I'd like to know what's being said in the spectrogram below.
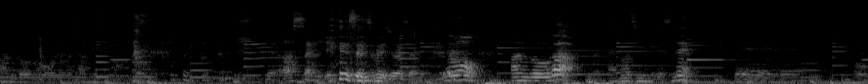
半蔵のお嫁さんですよ。であっさり 説明しましたね。でも半蔵があ後にですね、えー、こう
